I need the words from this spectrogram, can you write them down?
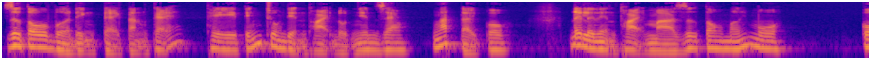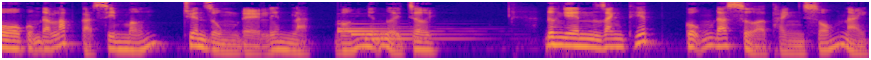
Dư Tô vừa định kể cặn kẽ thì tiếng chuông điện thoại đột nhiên reo ngắt đời cô. Đây là điện thoại mà Dư Tô mới mua. Cô cũng đã lắp cả sim mới chuyên dùng để liên lạc với những người chơi. Đương nhiên danh thiếp cũng đã sửa thành số này.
